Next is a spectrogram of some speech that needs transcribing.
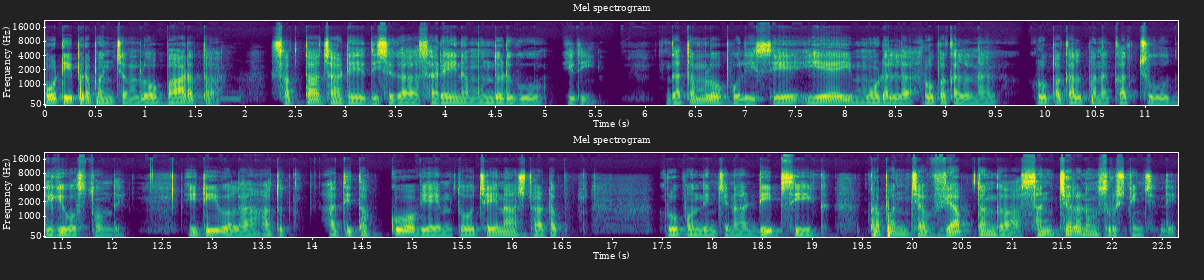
పోటీ ప్రపంచంలో భారత సత్తా చాటే దిశగా సరైన ముందడుగు ఇది. గతంలో పోలిస్తే ఏఐ మోడళ్ళ రూపకల్పన రూపకల్పన ఖర్చు దిగి వస్తుంది. ఇటీవల అతు అతి తక్కువ వ్యయంతో చైనా స్టార్టప్ రూపొందించిన డీప్ సీక్ ప్రపంచవ్యాప్తంగా సంచలనం సృష్టించింది.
